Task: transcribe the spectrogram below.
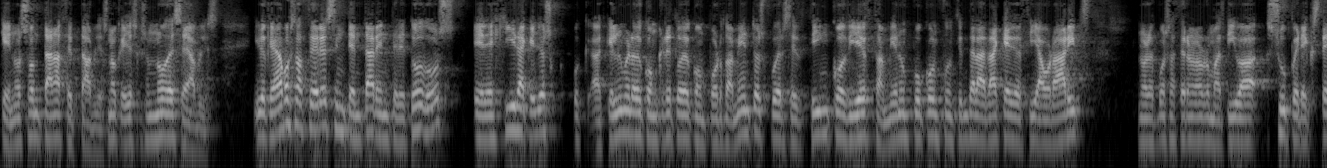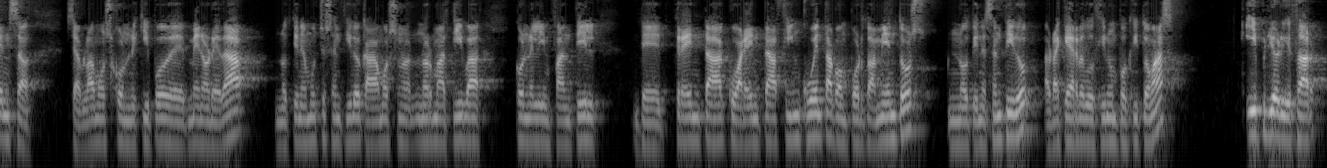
que no son tan aceptables, ¿no? aquellos que son no deseables. Y lo que vamos a hacer es intentar entre todos elegir aquellos, aquel número de concreto de comportamientos, puede ser 5, 10, también un poco en función de la edad que decía ahora Aritz. No le podemos hacer una normativa súper extensa si hablamos con un equipo de menor edad, no tiene mucho sentido que hagamos una normativa con el infantil de 30, 40, 50 comportamientos. No tiene sentido. Habrá que reducir un poquito más y priorizar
